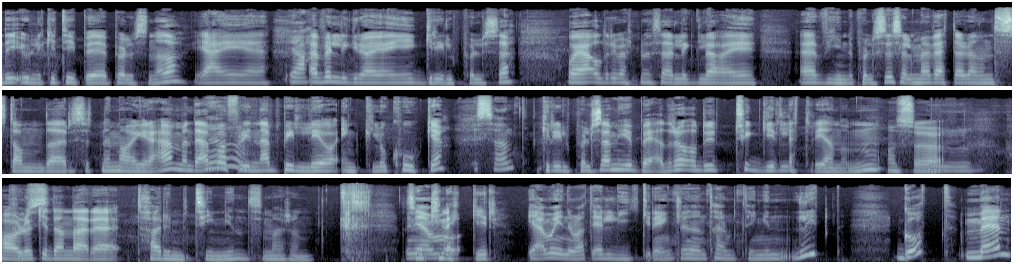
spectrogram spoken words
de ulike typer pølsene. da Jeg eh, Ja. er veldig glad i grillpølse. Og jeg har aldri vært noe særlig glad i eh, wienerpølse, selv om jeg vet det er den standard 17. mai-greia. Men det er bare Ja. fordi den er billig og enkel å koke. Sant? Grillpølse er mye bedre, og du tygger lettere gjennom den. Og så Mm. har du ikke den derre tarmtingen som er sånn Som knekker. må-. Jeg må innrømme at jeg liker egentlig den tarmtingen litt godt. Men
